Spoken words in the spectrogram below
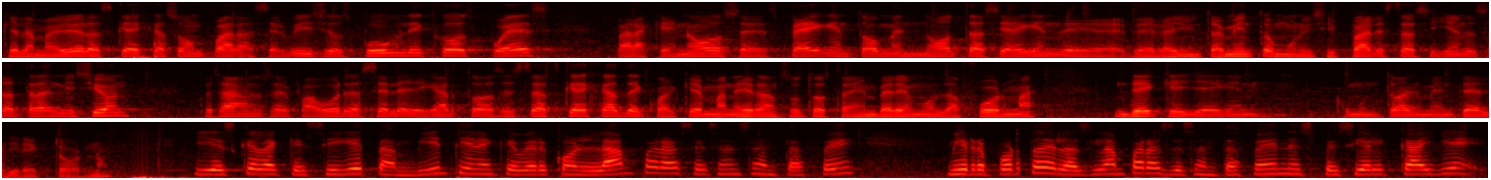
que la mayoría de las quejas son para servicios públicos, pues para que no se despeguen, tomen notas si alguien del ayuntamiento municipal está siguiendo esta transmisión, pues háganos el favor de hacerle llegar todas estas quejas. De cualquier manera, nosotros también veremos la forma de que lleguen puntualmente al director, ¿no? Y es que la que sigue también tiene que ver con lámparas, es en Santa Fe. Mi reporte de las lámparas de Santa Fe, en especial calle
